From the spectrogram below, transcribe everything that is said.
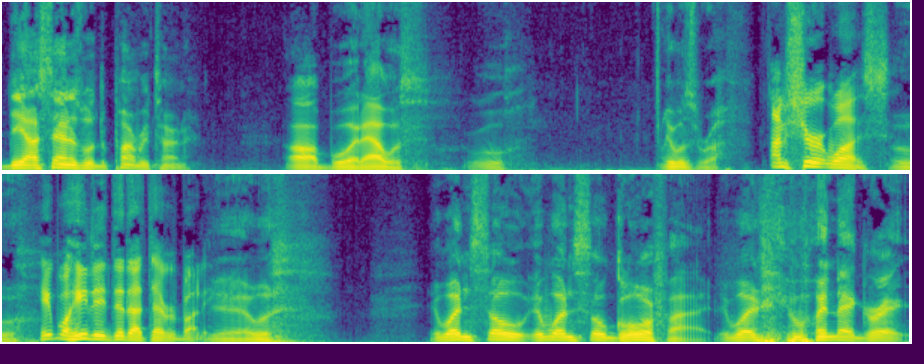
Deion Sanders was the punt returner. Oh boy, that was ooh, it was rough. I'm sure it was. He, well, he did, did that to everybody. Yeah, it was. It wasn't so. It wasn't so glorified. It wasn't. It wasn't that great.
